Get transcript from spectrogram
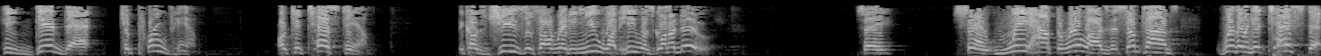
he did that to prove him or to test him because Jesus already knew what he was going to do. See? So we have to realize that sometimes we're going to get tested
